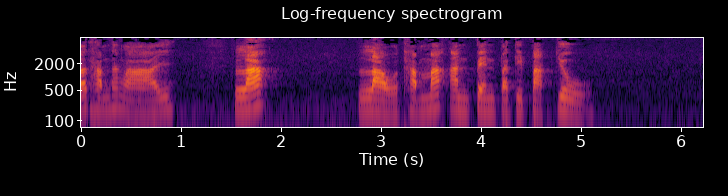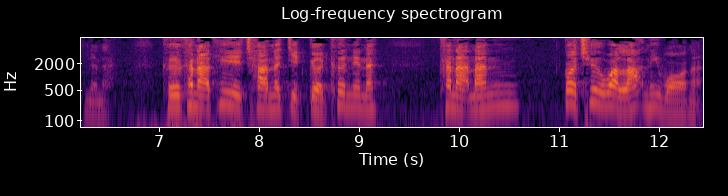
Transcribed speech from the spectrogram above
ลธรรมทั้งหลาย ละเหล่าธรรมะอันเป็นปฏิปักษ์อยู่เนี่ยนะคือขณะที่ฌานจิตเกิดขึ้นเนี่ยนะขณะนั้นก็ชื่อว่าละนิวรณ์อะ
